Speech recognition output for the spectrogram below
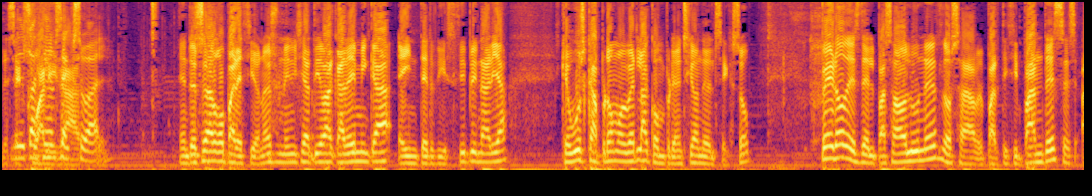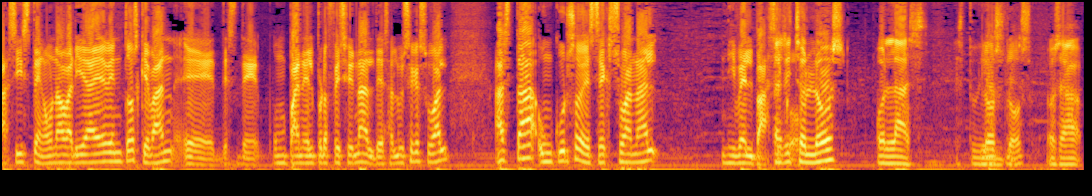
de De educación sexualidad. sexual. Entonces es algo parecido, ¿no? Es una iniciativa académica e interdisciplinaria que busca promover la comprensión del sexo. Pero desde el pasado lunes los participantes es- asisten a una variedad de eventos que van eh, desde un panel profesional de salud sexual hasta un curso de sexo anal nivel básico. ¿Has dicho los o las estudiantes? Los, los. O sea,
